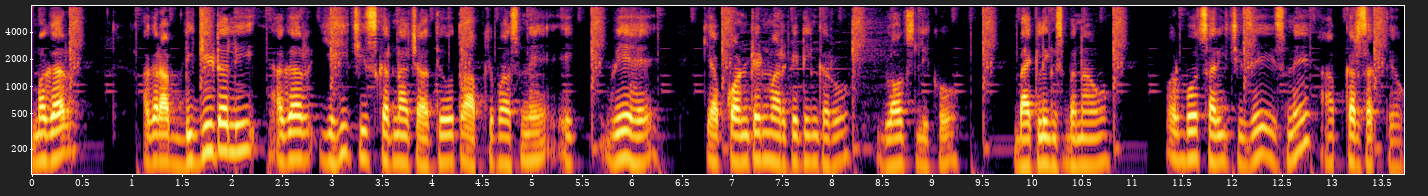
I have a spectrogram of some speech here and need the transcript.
मगर अगर आप डिजिटली अगर यही चीज़ करना चाहते हो तो आपके पास में एक वे है कि आप कंटेंट मार्केटिंग करो ब्लॉग्स लिखो बैकलिंग्स बनाओ, और बहुत सारी चीज़ें इसमें आप कर सकते हो।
